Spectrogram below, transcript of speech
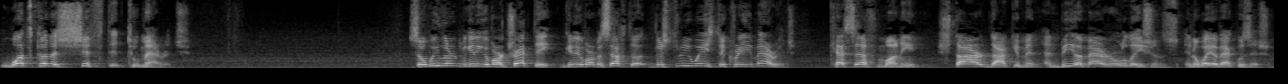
What's going to shift it to marriage? So we learned at the beginning of our tractate, beginning of our Masechta, there's three ways to create marriage. Kesef, money, shtar, document, and be a marital relations in a way of acquisition.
